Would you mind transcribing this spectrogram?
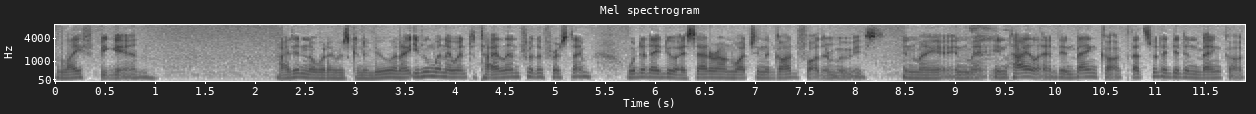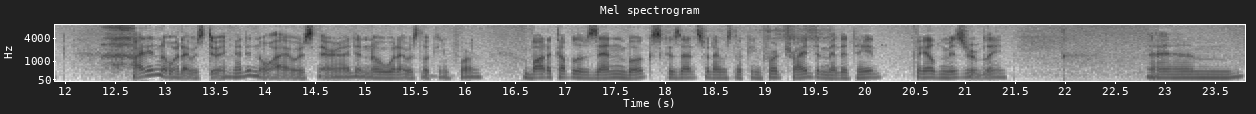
life began I didn't know what I was going to do. And I, even when I went to Thailand for the first time, what did I do? I sat around watching the Godfather movies in my in my in Thailand, in Bangkok. That's what I did in Bangkok. I didn't know what I was doing. I didn't know why I was there. I didn't know what I was looking for. Bought a couple of Zen books because that's what I was looking for. Tried to meditate, failed miserably. Um,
